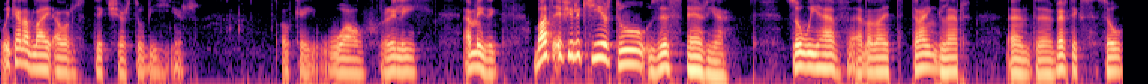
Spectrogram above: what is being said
We can apply our texture to be here. Okay wow really amazing. But if you look here to this area so we have an nice triangular and uh, vertex. So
